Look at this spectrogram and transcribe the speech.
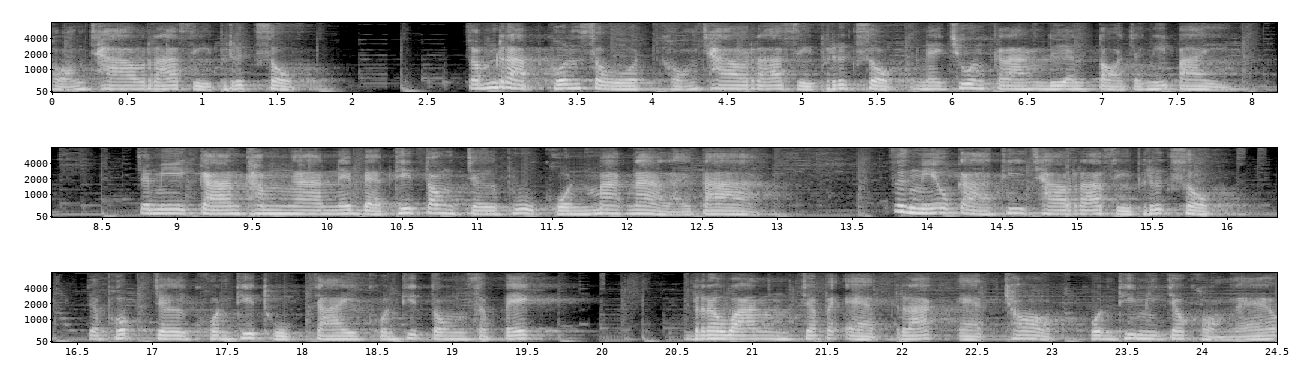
ของชาวราศีพฤษภสำหรับคนโสดของชาวราศีพฤษภในช่วงกลางเดือนต่อจากนี้ไป จะมีการทำงานในแบบที่ต้องเจอผู้คนมากหน้าหลายตา ซึ่งมีโอกาสที่ชาวราศีพฤษภจะพบเจอคนที่ถูกใจคนที่ตรงสเปค ระวังจะไปแอบรักแอบชอบคนที่มีเจ้าของแล้ว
